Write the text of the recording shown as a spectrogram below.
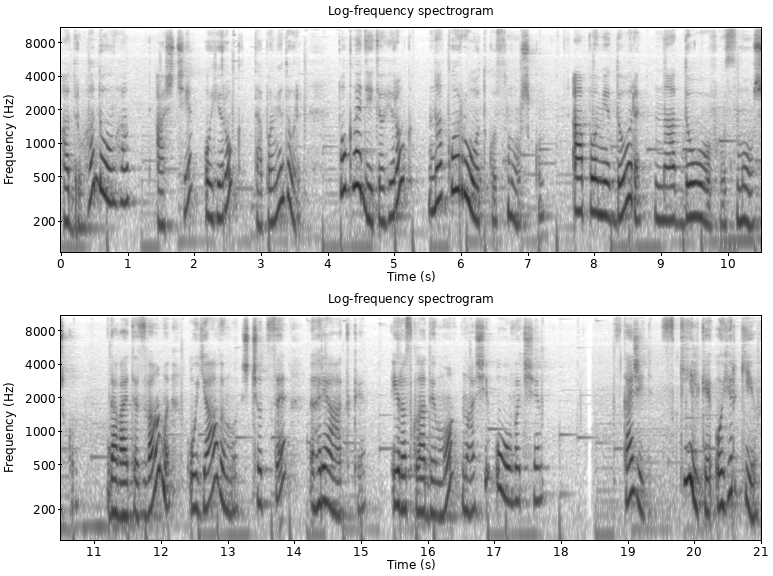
а друга довга. А ще огірок та помідори. Покладіть огірок на коротку смужку, а помідори на довгу смужку. Давайте з вами уявимо, що це грядки, і розкладемо наші овочі. Скажіть, скільки огірків?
